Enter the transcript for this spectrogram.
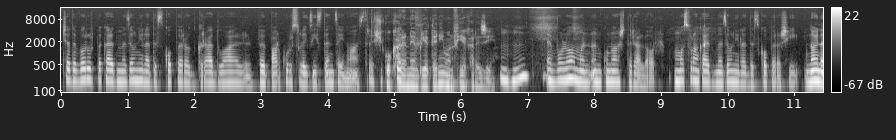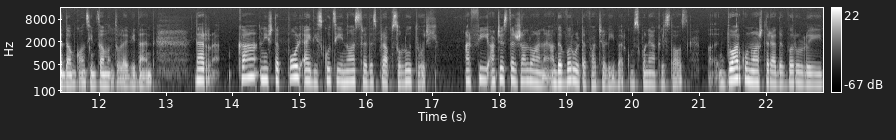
ci adevăruri pe care Dumnezeu ni le descoperă gradual pe parcursul existenței noastre. Și cu, cu care cât... ne împrietenim în fiecare zi. Uh-huh, evoluăm în, în cunoașterea lor, în măsura în care Dumnezeu ni le descoperă și noi ne dăm consimțământul, evident, dar ca niște poli ai discuției noastre despre absoluturi, ar fi aceste jaloane. Adevărul te face liber, cum spunea Hristos. Doar cunoașterea adevărului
